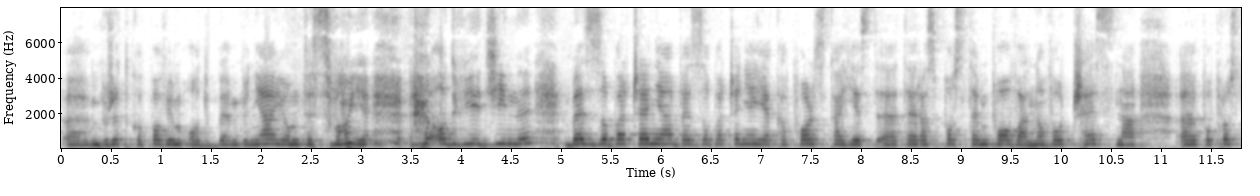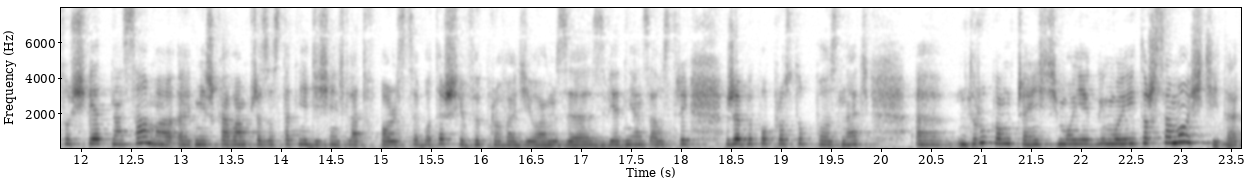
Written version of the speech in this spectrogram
e, brzydko powiem, odbębniają te swoje odwiedziny bez zobaczenia, bez zobaczenia jaka Polska jest e, teraz postępowa, nowoczesna, e, po prostu świetna. Sama e, mieszkałam przez ostatnie 10 lat w Polsce, bo też się wyprowadziłam z, z Wiednia, z Austrii, żeby po prostu poznać drugą część mojej, mojej tożsamości, tak?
